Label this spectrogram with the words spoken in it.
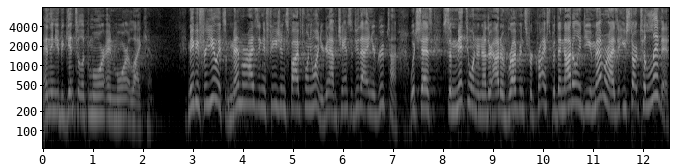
and then you begin to look more and more like him. Maybe for you it's memorizing Ephesians 5:21. You're going to have a chance to do that in your group time, which says submit to one another out of reverence for Christ. But then not only do you memorize it, you start to live it.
